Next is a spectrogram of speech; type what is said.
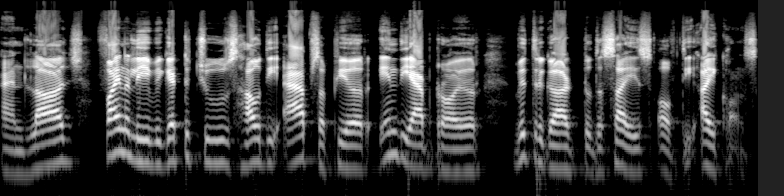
and large. Finally, we get to choose how the apps appear in the app drawer with regard to the size of the icons.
